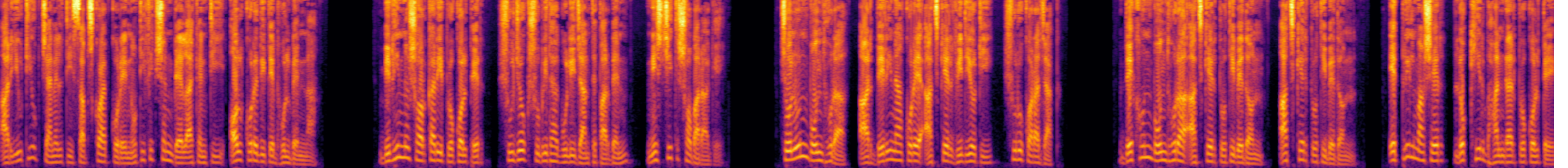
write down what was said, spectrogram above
আর ইউটিউব চ্যানেলটি সাবস্ক্রাইব করে নোটিফিকেশন বেল আইকনটি অল করে দিতে ভুলবেন না। বিভিন্ন সরকারি প্রকল্পের সুযোগ সুবিধাগুলি জানতে পারবেন নিশ্চিত সবার আগে। চলুন বন্ধুরা, আর দেরি না করে আজকের ভিডিওটি শুরু করা যাক। দেখুন বন্ধুরা, আজকের প্রতিবেদন আজকের প্রতিবেদন। এপ্রিল মাসের লক্ষ্মীর ভাণ্ডার প্রকল্পে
